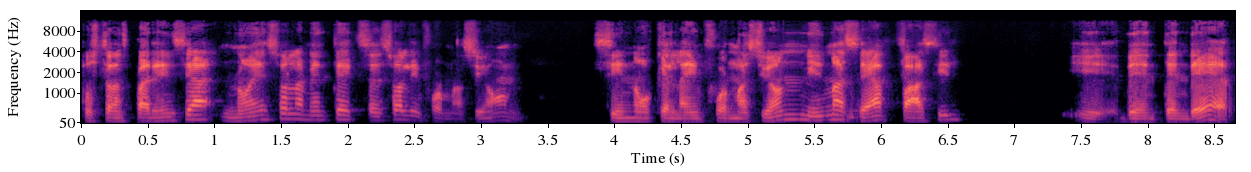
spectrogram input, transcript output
pues transparencia no es solamente acceso a la información, sino que la información misma sea fácil eh, de entender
